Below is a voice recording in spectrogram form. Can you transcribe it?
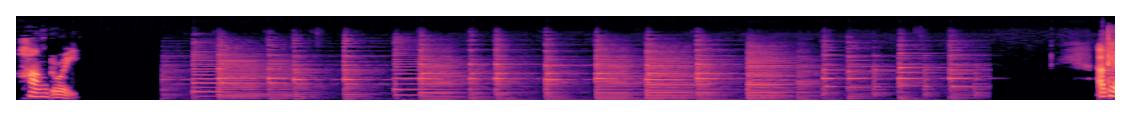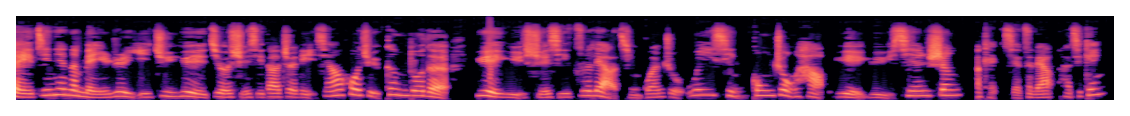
hungry”。OK，今天的每日一句粤语就学习到这里。想要获取更多的粤语学习资料，请关注微信公众号“粤语先生”。OK，下次聊，好，再见。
